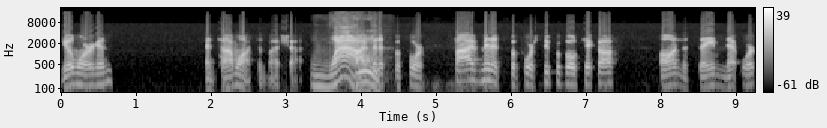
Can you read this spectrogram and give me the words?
Gil Morgan, and Tom Watson by a shot. Wow. Five minutes before five minutes before Super Bowl kickoff on the same network.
